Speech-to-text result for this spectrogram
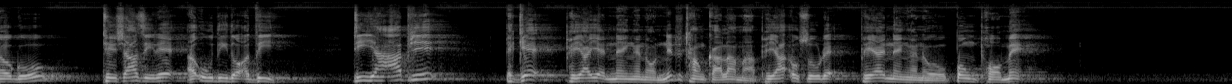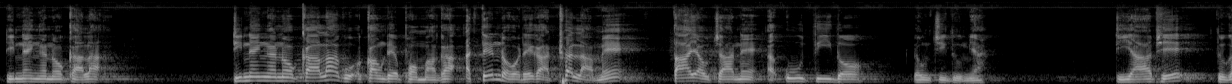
တော်ကိုထင်ရှားစေတဲ့အူဒီတော်အသီးဒီရာအဖြစ်တကယ်ဖះရဲ့နိုင်ငံတော်နှစ်တစ်ထောင်ကာလမှာဖះအုပ်စိုးတဲ့ဖះရဲ့နိုင်ငံတော်ကိုပုံဖော်မဲ့ဒီနိုင်ငံတော်ကာလဒီနိုင်ငံတော်ကာလကိုအကောင့်ထဲပေါ်မှာကအသင်းတော်တွေကထွက်လာမဲ့သားယောက်ျားနဲ့အူသီးသောယုံကြည်သူများဒီဟာအဖြစ်သူက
